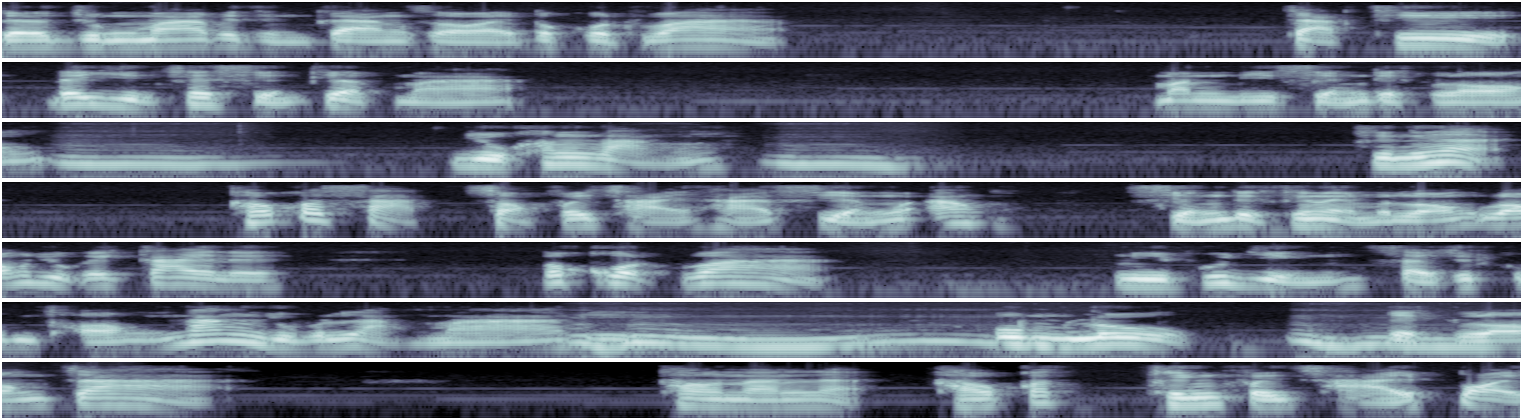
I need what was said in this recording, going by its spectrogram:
เดินจูงม้าไปถึงกลางซอย ปรากฏว่า จากที่ได้ยินแค่เสียงเกือกม้า มันมีเสียงเด็กร้อง อืมอยู่ข้างหลัง อืมทีเนี้ยเขาก็สัดส่องไฟฉายหาเสียงว่าเอ้าเสียงเด็กที่ไหนมันร้องร้องอยู่ใกล้ๆเลยปรากฏว่า มีผู้หญิงใส่ชุดคลุมท้องนั่งอยู่บนหลังม้าพี่อุ้มลูก เด็กร้องจ้า เท่านั้นแหละเขาก็ทิ้งไฟฉายปล่อย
